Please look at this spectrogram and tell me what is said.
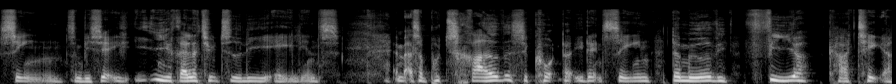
scenen, som vi ser i, i, i relativt tidlige Aliens. Jamen, altså på 30 sekunder i den scene, der møder vi fire karakterer,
